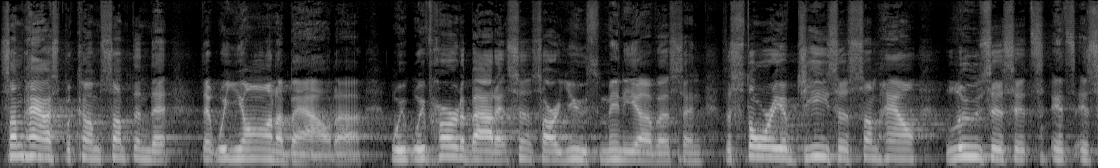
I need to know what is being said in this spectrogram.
Somehow it's become something that, that we yawn about. Uh, we, we've heard about it since our youth, many of us, and the story of Jesus somehow loses its, its, its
